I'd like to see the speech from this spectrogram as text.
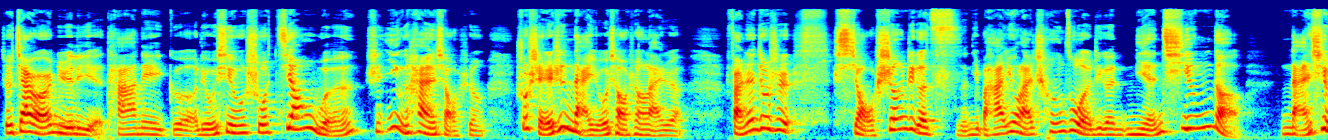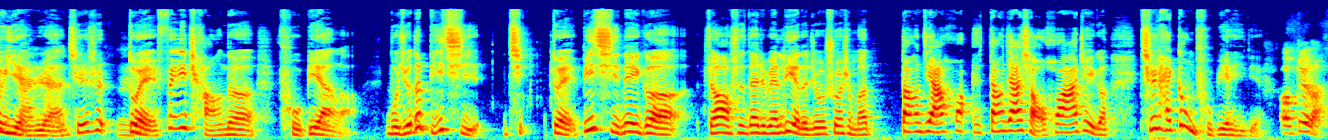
就《家有儿女》里，他那个刘星说姜文是硬汉小生，说谁是奶油小生来着？反正就是“小生”这个词，你把它用来称作这个年轻的男性演员，其实是、嗯对非常的普遍了。我觉得比起其对比起那个哲老师在这边列的，就是说什么当家花、当家小花，这个其实还更普遍一点。哦，对了，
